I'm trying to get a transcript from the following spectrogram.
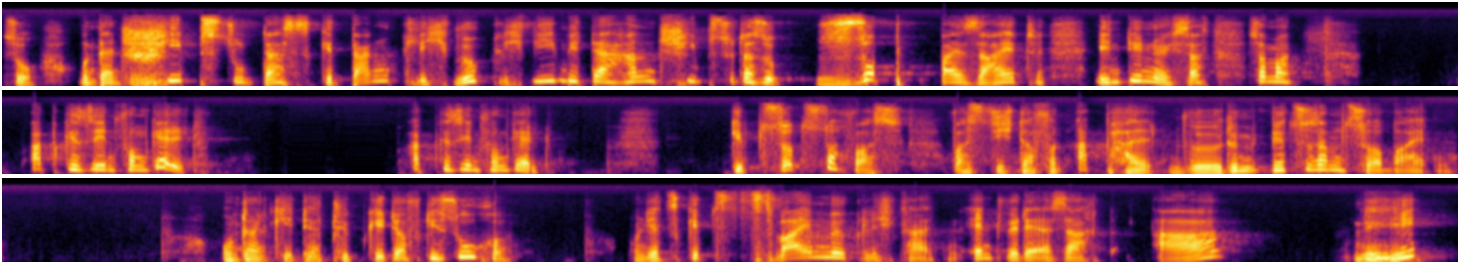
So, und dann schiebst du das gedanklich wirklich, wie mit der Hand schiebst du das so supp beiseite, indem du ich sagst, sag mal, Abgesehen vom Geld. Abgesehen vom Geld. Gibt es sonst noch was, was dich davon abhalten würde, mit mir zusammenzuarbeiten? Und dann geht der Typ geht auf die Suche. Und jetzt gibt es zwei Möglichkeiten. Entweder er sagt, A, nee,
